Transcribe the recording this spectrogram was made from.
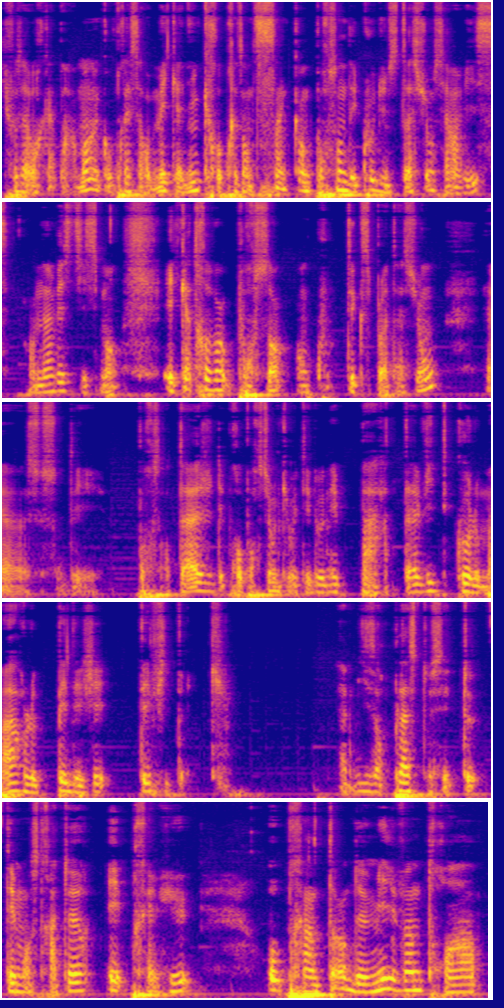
Il faut savoir qu'apparemment un compresseur mécanique représente 50% des coûts d'une station-service en investissement et 80% en coûts d'exploitation. Euh, ce sont des pourcentage des proportions qui ont été données par David Colomar, le PDG d'Efitech. La mise en place de ces deux démonstrateurs est prévue au printemps 2023.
